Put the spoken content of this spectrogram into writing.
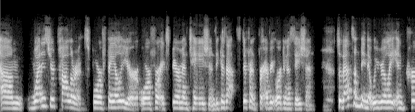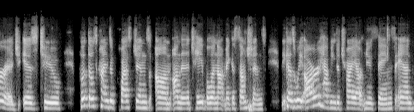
um, what is your tolerance for failure or for experimentation? Because that's different for every organization. So that's something that we really encourage is to put those kinds of questions um, on the table and not make assumptions because we are having to try out new things and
